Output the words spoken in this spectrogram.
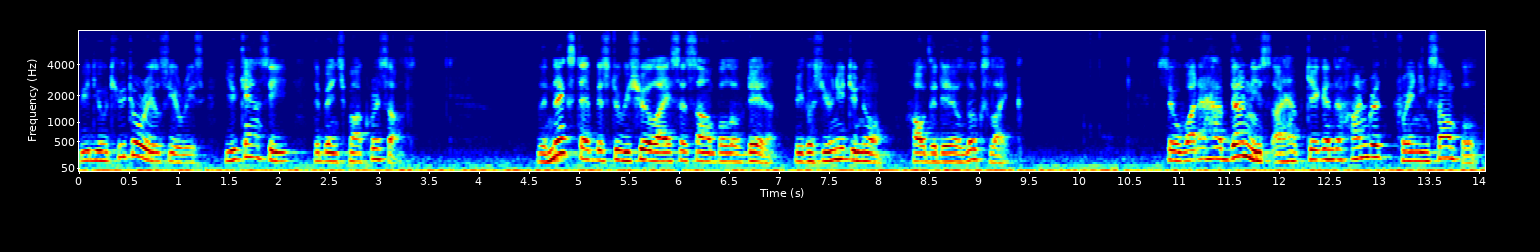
video tutorial series, you can see the benchmark results. The next step is to visualize a sample of data because you need to know how the data looks like. So what I have done is I have taken the 100th training sample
